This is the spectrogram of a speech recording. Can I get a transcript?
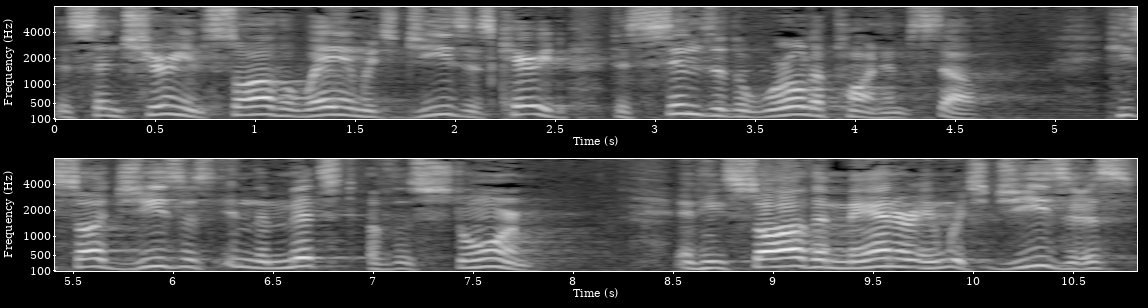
The centurion saw the way in which Jesus carried the sins of the world upon himself. He saw Jesus in the midst of the storm, and he saw the manner in which Jesus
